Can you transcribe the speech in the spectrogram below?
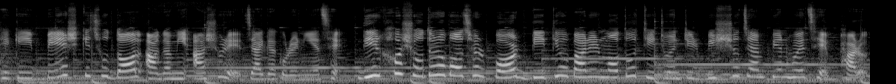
থেকেই বেশ কিছু দল আগামী আসরে জায়গা করে নিয়েছে। দীর্ঘ সতেরো বছর পর দ্বিতীয়বারের মতো টি টোয়েন্টির বিশ্ব চ্যাম্পিয়ন হয়েছে ভারত।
